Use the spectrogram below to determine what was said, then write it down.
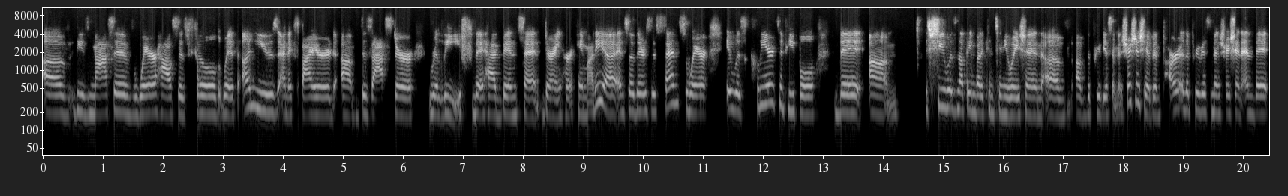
of these massive warehouses filled with unused and expired um, disaster relief that had been sent during Hurricane Maria. And so there's this sense where it was clear to people that um, she was nothing but a continuation of of the previous administration. She had been part of the previous administration, and that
